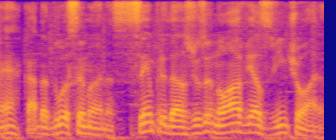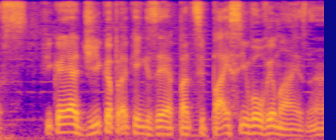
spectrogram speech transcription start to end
né? Cada duas semanas, sempre das 19 às 20 horas. Fica aí a dica para quem quiser participar e se envolver mais, né?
